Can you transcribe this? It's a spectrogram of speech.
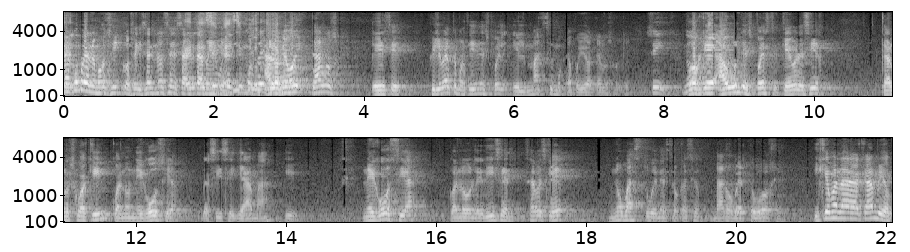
la eh, cumbre a lo mejor 5 o 6 años, no sé exactamente. a lo que voy, Carlos... Ese, Filiberto Martínez fue el máximo que apoyó a Carlos Joaquín. Sí. Porque aún después, te quiero decir, Carlos Joaquín, cuando negocia, así se llama, y negocia cuando le dicen, ¿sabes qué? No vas tú en esta ocasión, va Roberto Borges. ¿Y qué van a cambio?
